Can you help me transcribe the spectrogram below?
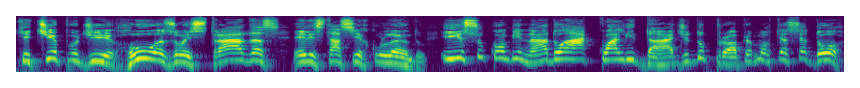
que tipo de ruas ou estradas ele está circulando. Isso combinado à qualidade do próprio amortecedor.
